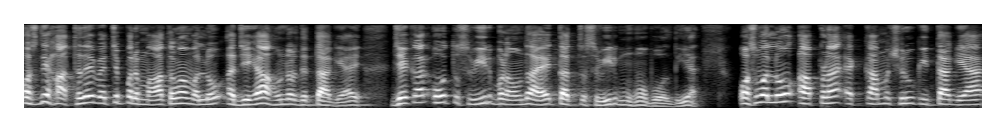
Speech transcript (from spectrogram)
ਉਸ ਦੇ ਹੱਥ ਦੇ ਵਿੱਚ ਪਰਮਾਤਮਾ ਵੱਲੋਂ ਅਜਿਹਾ ਹੁਨਰ ਦਿੱਤਾ ਗਿਆ ਹੈ ਜੇਕਰ ਉਹ ਤਸਵੀਰ ਬਣਾਉਂਦਾ ਹੈ ਤਾਂ ਤਸਵੀਰ ਮੂੰਹੋਂ ਬੋਲਦੀ ਹੈ ਉਸ ਵੱਲੋਂ ਆਪਣਾ ਇੱਕ ਕੰਮ ਸ਼ੁਰੂ ਕੀਤਾ ਗਿਆ।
